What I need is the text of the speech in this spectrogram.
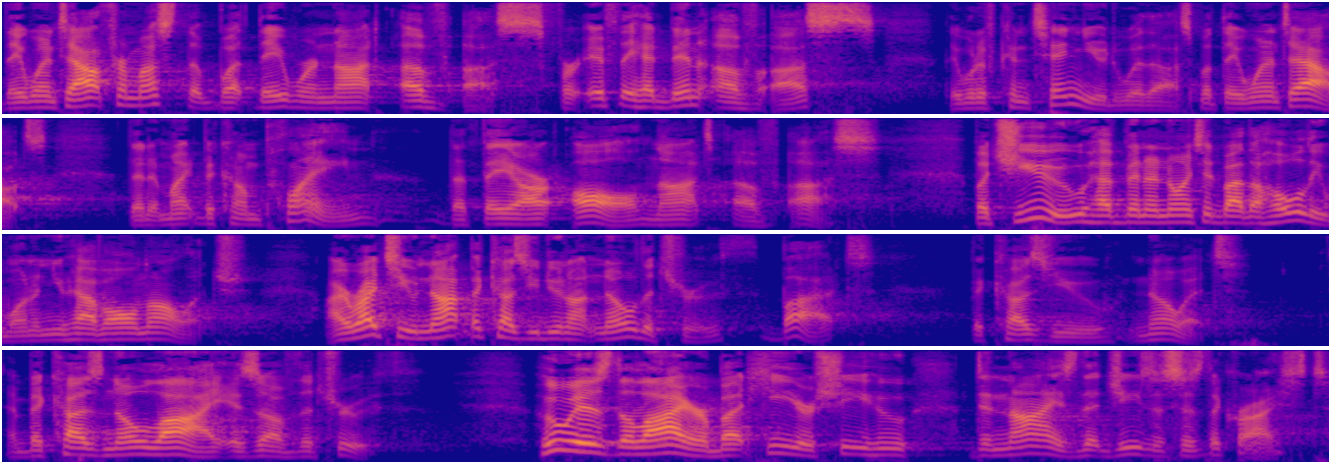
They went out from us, but they were not of us. For if they had been of us, they would have continued with us, but they went out, that it might become plain that they are all not of us. But you have been anointed by the Holy One, and you have all knowledge. I write to you not because you do not know the truth, but because you know it, and because no lie is of the truth. Who is the liar but he or she who denies that Jesus is the Christ?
